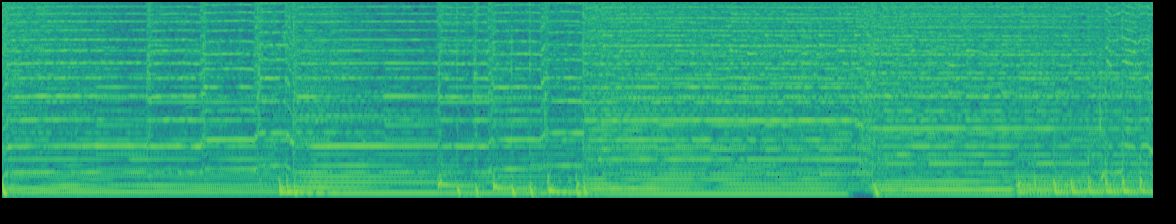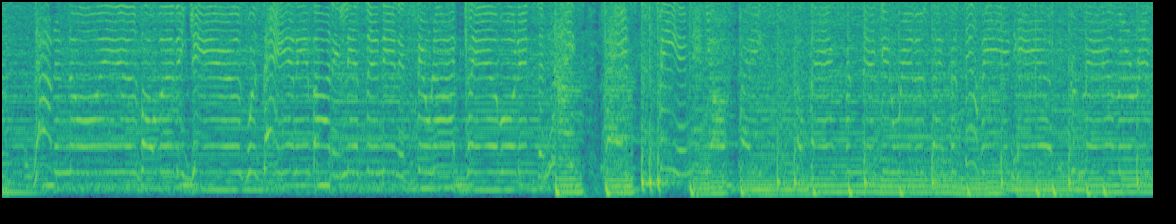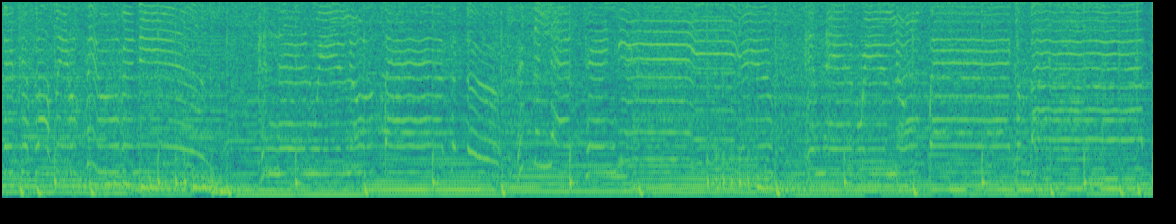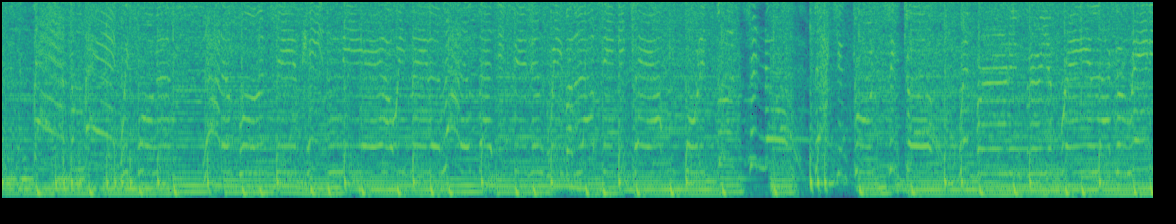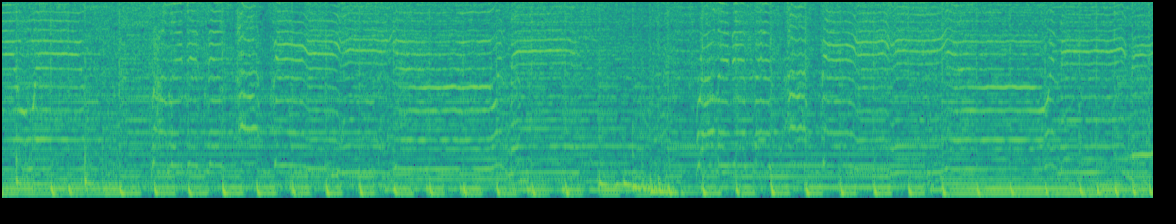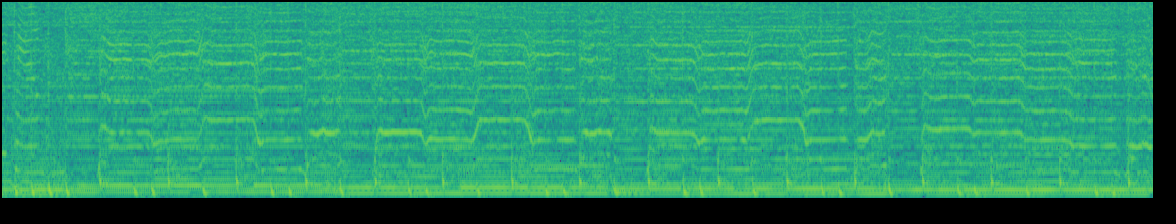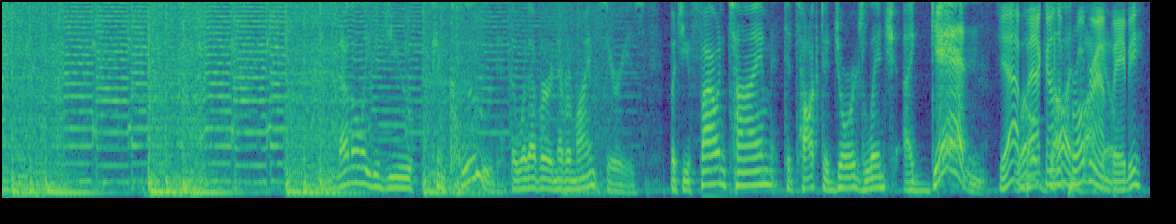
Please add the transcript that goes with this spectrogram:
Whatever Nevermind series, but you found time to talk to George Lynch again. Yeah, Well back on the program, Baco. baby.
